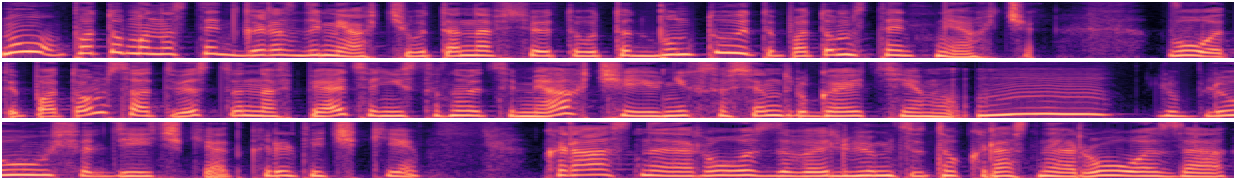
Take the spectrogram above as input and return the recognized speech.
Ну, потом она станет гораздо мягче. Вот она все это вот отбунтует, и потом станет мягче. Вот, и потом, соответственно, в пять они становятся мягче, и у них совсем другая тема. М-м, люблю сердечки, открыточки. Красная, розовая, любимый цветок красная роза,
